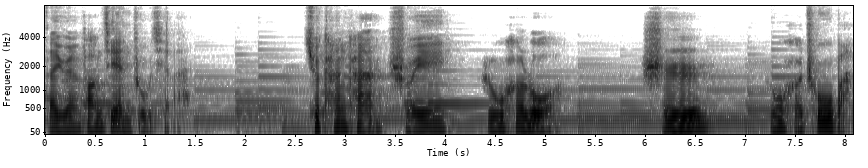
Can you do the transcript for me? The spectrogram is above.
在远方建筑起来？去看看水如何落。石如何出吧？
